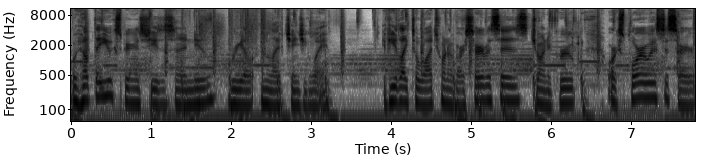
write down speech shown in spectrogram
We hope that you experience Jesus in a new, real, and life changing way. If you'd like to watch one of our services, join a group, or explore ways to serve,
